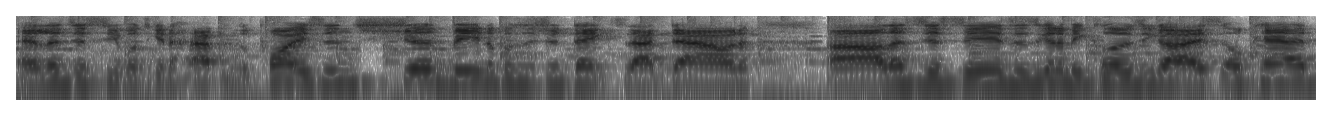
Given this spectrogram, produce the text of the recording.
And let's just see what's gonna happen. The poison should be in a position takes that down uh, let's just see. This is gonna be close, you guys. Okay, I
